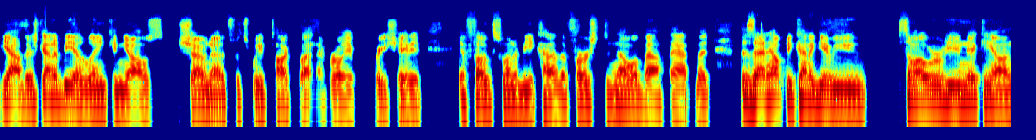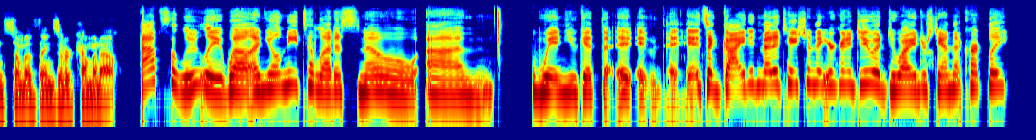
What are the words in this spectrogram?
yeah, there's going to be a link in y'all's show notes, which we've talked about, and I've really appreciated if folks want to be kind of the first to know about that. But does that help you kind of give you some overview, Nikki, on some of the things that are coming up? Absolutely. Well, and you'll need to let us know um, when you get the. It, it, it's a guided meditation that you're going to do. Do I understand that correctly?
